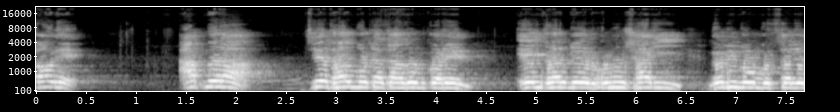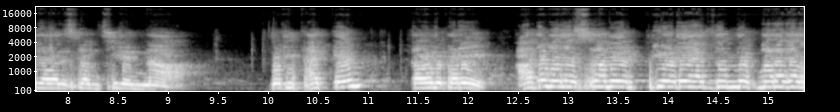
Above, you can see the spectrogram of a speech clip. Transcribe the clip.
তাহলে আপনারা যে ধর্মটা যাপন করেন এই ধর্মের অনুসারী নবী মোহাম্মদ সাল্লাহ ইসলাম ছিলেন না, যদি থাকতেন, তাহলে পরে আদম আল ইসলামের পিরিয়ডে একজন লোক মারা গেল।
